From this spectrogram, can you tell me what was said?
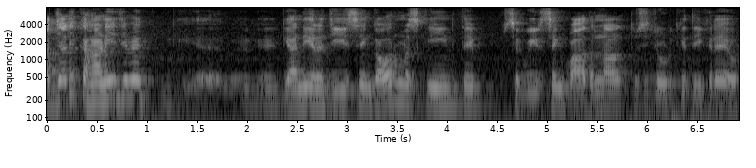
ਅੱਜ ਵਾਲੀ ਕਹਾਣੀ ਜਿਵੇਂ ਗਿਆਨੀ ਰਣਜੀਤ ਸਿੰਘ ਔਰ ਮਸਕੀਨ ਤੇ ਸੁਖਬੀਰ ਸਿੰਘ ਬਾਦਲ ਨਾਲ ਤੁਸੀਂ ਜੋੜ ਕੇ ਦੇਖ ਰਹੇ ਹੋ।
